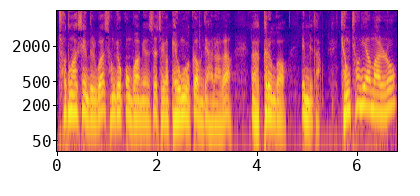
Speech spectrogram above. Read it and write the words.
초등학생들과 성경 공부하면서 제가 배운 것 가운데 하나가 어, 그런 거입니다. 경청이야말로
